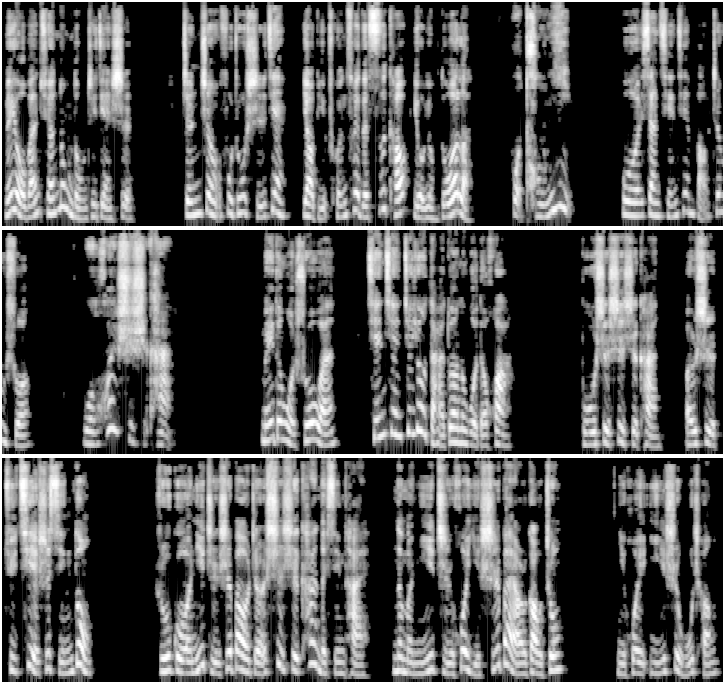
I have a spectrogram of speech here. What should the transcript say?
没有完全弄懂这件事。真正付诸实践，要比纯粹的思考有用多了。”我同意，我向钱钱保证说：“我会试试看。”没等我说完。钱钱就又打断了我的话，不是试试看，而是去切实行动。如果你只是抱着试试看的心态，那么你只会以失败而告终，你会一事无成。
